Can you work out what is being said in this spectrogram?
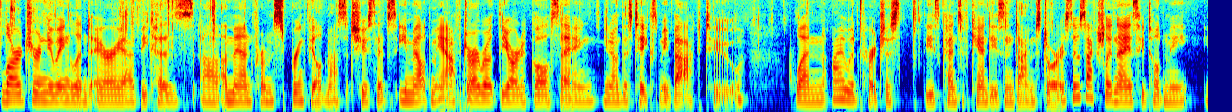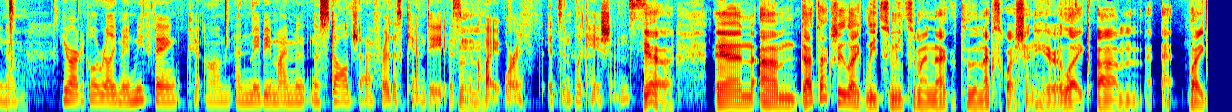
larger New England area because uh, a man from Springfield, Massachusetts, emailed me after I wrote the article saying, you know, this takes me back to when I would purchase these kinds of candies in dime stores. It was actually nice. He told me, you know, mm. your article really made me think, um, and maybe my nostalgia for this candy isn't mm. quite worth its implications. Yeah, and um, that's actually like leads me to my next to the next question here. Like, um, like,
